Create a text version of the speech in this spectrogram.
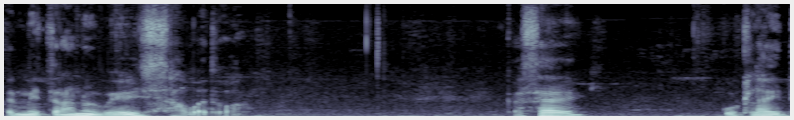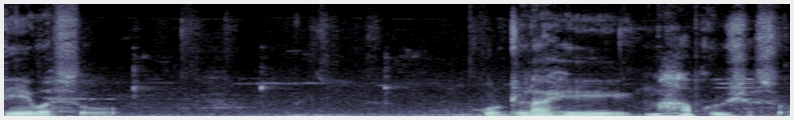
तर मित्रांनो वेळीच सावध व्हा. कसं आहे? कुठलाही देव असो कुठलाही महापुरुष असो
